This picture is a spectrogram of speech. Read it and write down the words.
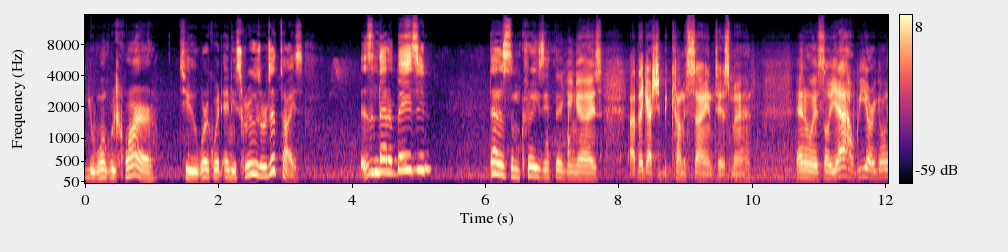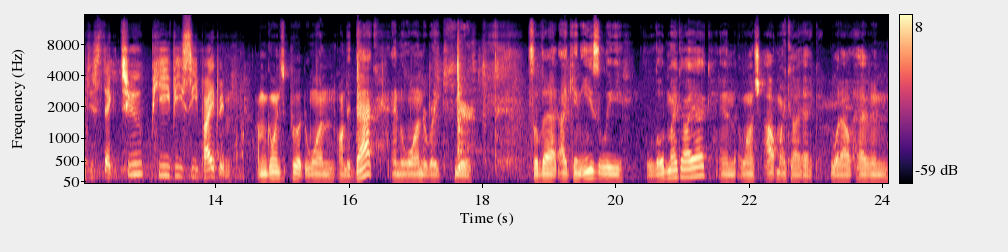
you won't require to work with any screws or zip ties isn't that amazing That is some crazy thinking, guys. I think I should become a scientist, man. Anyway, so yeah, we are going to stick two PVC piping. I'm going to put one on the back and one right here so that I can easily load my kayak and launch out my kayak without having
